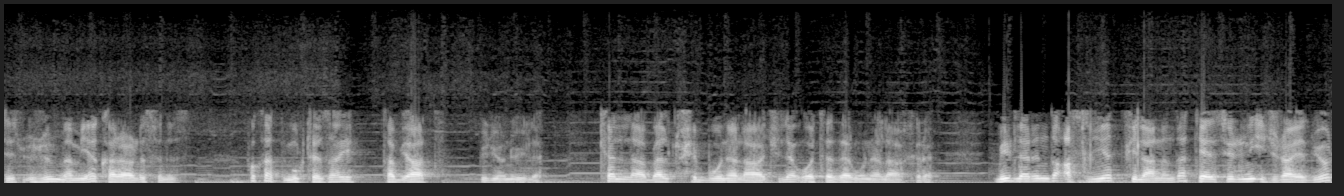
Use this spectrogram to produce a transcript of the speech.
siz, üzülmemeye kararlısınız. Fakat muktezai tabiat bir yönüyle. Kella bel tuhibbunel acile ve tezerunel ahire. Birilerinde asliyet planında tesirini icra ediyor.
